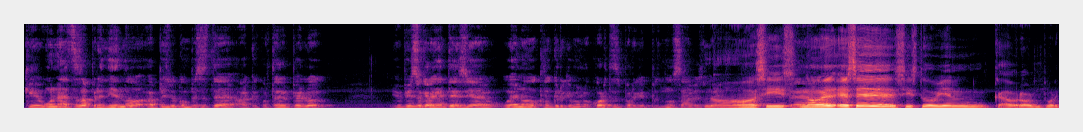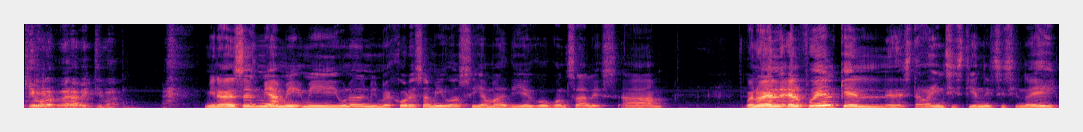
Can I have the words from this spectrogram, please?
que una, estás aprendiendo, al principio cuando empezaste a, a cortar el pelo, yo pienso que la gente decía, bueno, no quiero que me lo cortes porque pues no sabes. güey". No, sí, no, e- ese sí estuvo bien cabrón porque... ¿Quién fue la primera víctima? Mira, ese es mi, mi uno de mis mejores amigos, se llama Diego González. Bueno, él, él fue el que le estaba insistiendo, insistiendo, hey,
